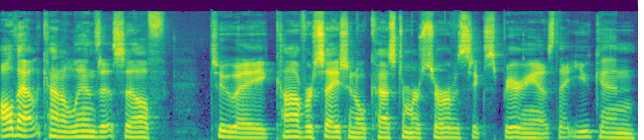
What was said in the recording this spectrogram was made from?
All that kind of lends itself to a conversational customer service experience that you can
